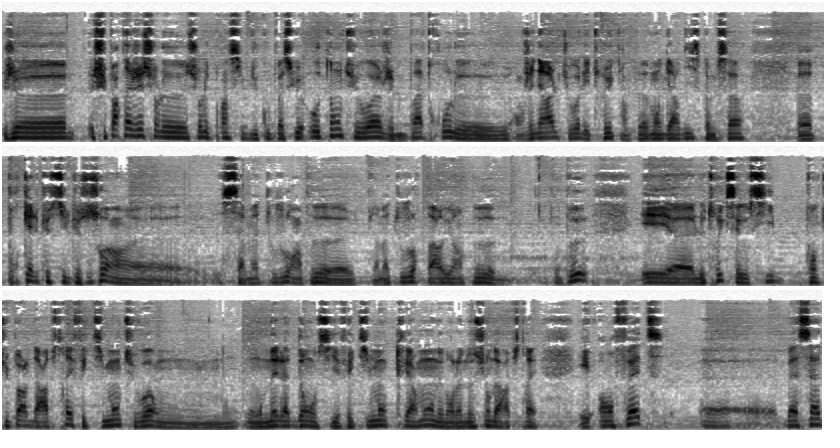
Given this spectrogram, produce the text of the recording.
je, je suis partagé sur le sur le principe du coup parce que autant tu vois j'aime pas trop le, en général tu vois les trucs un peu avant-gardistes comme ça. euh, pour quelque style que ce soit, hein, euh, ça m'a toujours un peu, euh, ça m'a toujours paru un peu euh, pompeux. Et euh, le truc, c'est aussi quand tu parles d'art abstrait, effectivement, tu vois, on, on est là-dedans aussi. Effectivement, clairement, on est dans la notion d'art abstrait. Et en fait, euh, bah, ça,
